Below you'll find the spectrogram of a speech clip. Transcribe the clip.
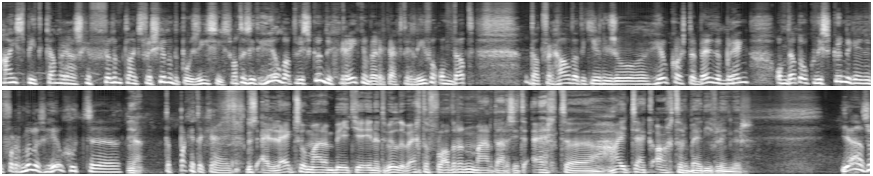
high-speed camera's gefilmd langs verschillende posities. Want er zit heel wat wiskundig rekenwerk achter, lieve. Omdat dat verhaal dat ik hier nu zo heel kort te berden breng, om dat ook wiskundig in formules heel goed uh, ja te pakken te krijgen. Dus hij lijkt zomaar een beetje in het wilde weg te fladderen, maar daar zit echt uh, high-tech achter bij die vlinder. Ja, zo,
